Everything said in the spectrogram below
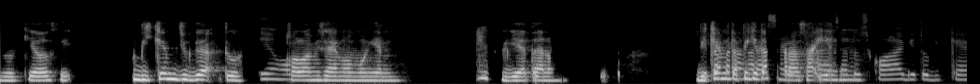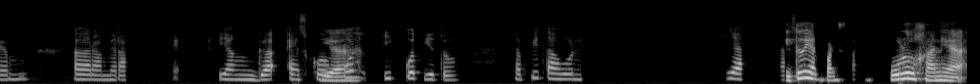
Gokil sih. Bikem juga tuh, Iya, kalau misalnya ngomongin kegiatan kita pernah tapi kita ngerasain, ngerasain. satu sekolah gitu bikem uh, rame-rame yang enggak eskul Iya. pun ikut gitu. Tapi tahun ya itu yang pas 10 kan ya?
